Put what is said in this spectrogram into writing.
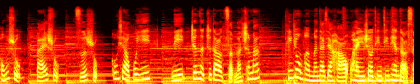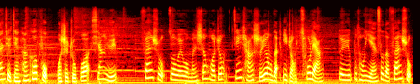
红薯、白薯、紫薯功效不一，你真的知道怎么吃吗？听众朋友们，大家好，欢迎收听今天的三九健康科普，我是主播香鱼。番薯作为我们生活中经常食用的一种粗粮，对于不同颜色的番薯，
